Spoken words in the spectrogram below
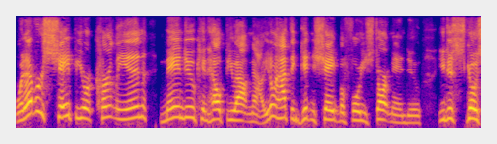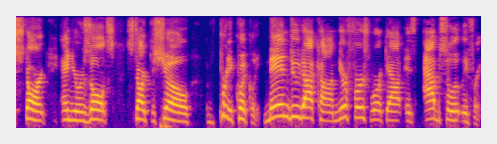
Whatever shape you're currently in, Manduu can help you out now. You don't have to get in shape before you start Manduu. You just go start and your results start to show pretty quickly. Manduu.com, your first workout is absolutely free.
